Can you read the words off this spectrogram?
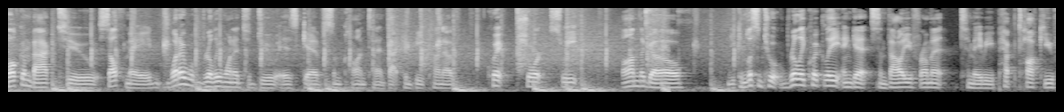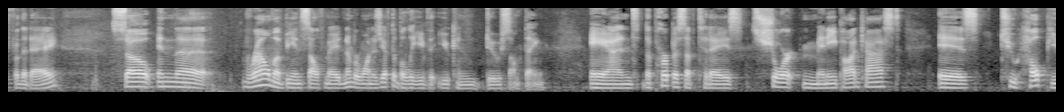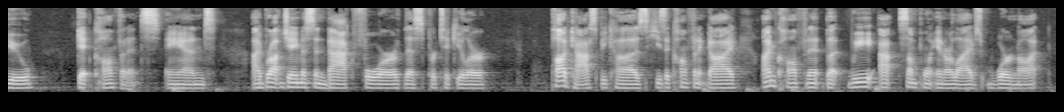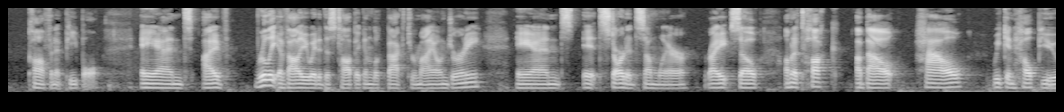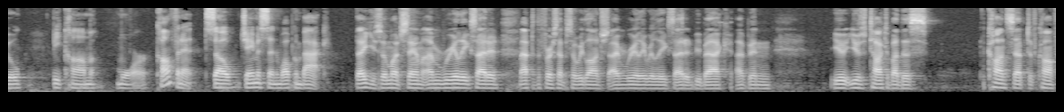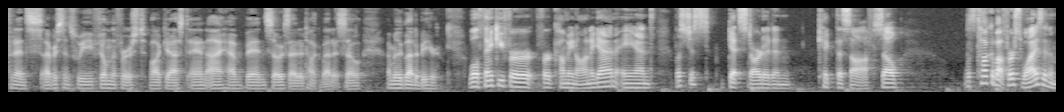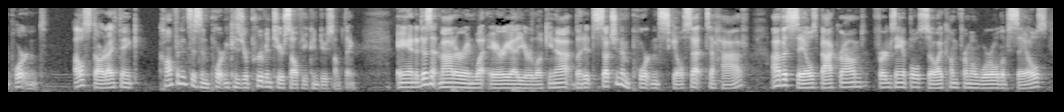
Welcome back to Self Made. What I really wanted to do is give some content that can be kind of quick, short, sweet, on the go. You can listen to it really quickly and get some value from it to maybe pep talk you for the day. So, in the realm of being self made, number one is you have to believe that you can do something. And the purpose of today's short mini podcast is to help you get confidence. And I brought Jamison back for this particular podcast because he's a confident guy. I'm confident, but we at some point in our lives were not confident people. And I've really evaluated this topic and looked back through my own journey, and it started somewhere, right? So I'm going to talk about how we can help you become more confident. So, Jamison, welcome back. Thank you so much, Sam. I'm really excited. After the first episode we launched, I'm really, really excited to be back. I've been you you've talked about this concept of confidence ever since we filmed the first podcast and I have been so excited to talk about it. So I'm really glad to be here. Well, thank you for for coming on again and let's just get started and kick this off. So let's talk about first why is it important? I'll start. I think confidence is important because you're proven to yourself you can do something. And it doesn't matter in what area you're looking at, but it's such an important skill set to have. I have a sales background, for example, so I come from a world of sales,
